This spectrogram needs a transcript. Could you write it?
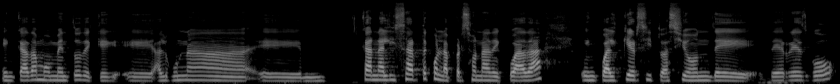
en cada momento de que eh, alguna eh, canalizarte con la persona adecuada en cualquier situación de, riesgo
